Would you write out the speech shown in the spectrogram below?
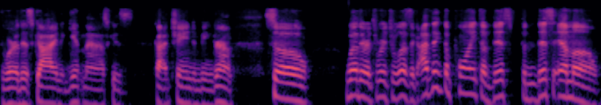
where this guy in a gimp mask is got chained and being drowned. So whether it's ritualistic, I think the point of this this mo,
